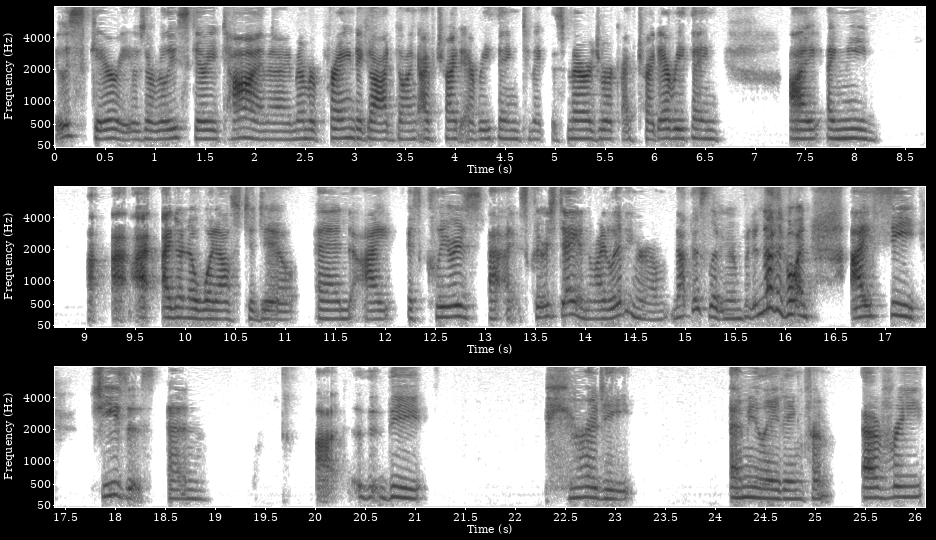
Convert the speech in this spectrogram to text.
it was scary. It was a really scary time. And I remember praying to God going, I've tried everything to make this marriage work. I've tried everything. I, I need, I, I, I don't know what else to do. And I, as clear as, uh, as clear as day in my living room, not this living room, but another one, I see Jesus and uh, the, purity emulating from every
